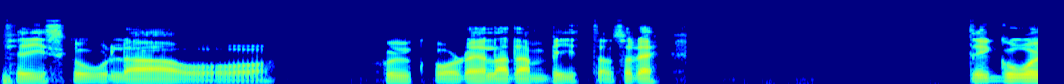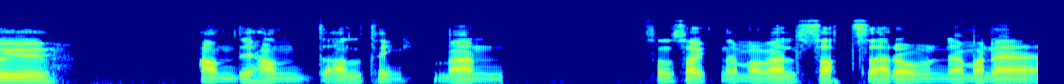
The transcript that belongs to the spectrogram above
fri skola och sjukvård och hela den biten. Så det, det går ju hand i hand allting. Men som sagt, när man väl satsar och när man är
